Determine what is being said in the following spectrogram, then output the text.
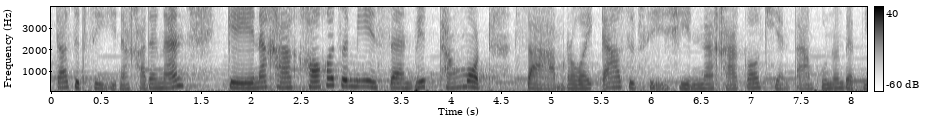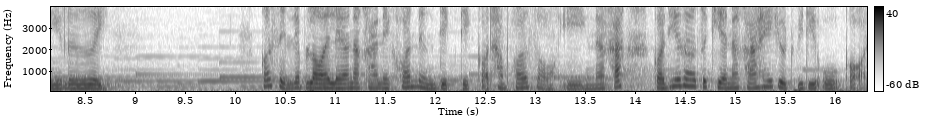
394 นะคะ ดังนั้นเกนะคะเขาก็จะมีแซนด์วิชทั้งหมด 394 ชิ้นนะคะ ก็เขียนตามคุณนุ่นแบบนี้เลย ก็เสร็จเรียบร้อยแล้วนะคะ ในข้อ 1 เด็ก ๆ ก็ทำข้อ 2 เองนะคะ ก่อนที่เราจะเขียนนะคะให้หยุดวิดีโอก่อน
